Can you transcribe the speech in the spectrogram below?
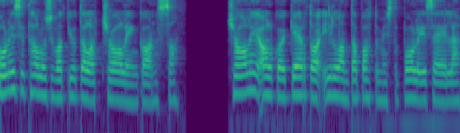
Poliisit halusivat jutella Charlien kanssa. Charlie alkoi kertoa illan tapahtumista poliiseille,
